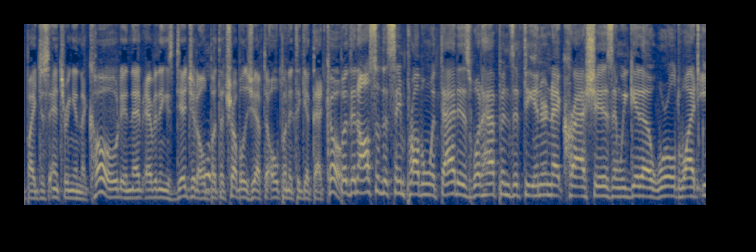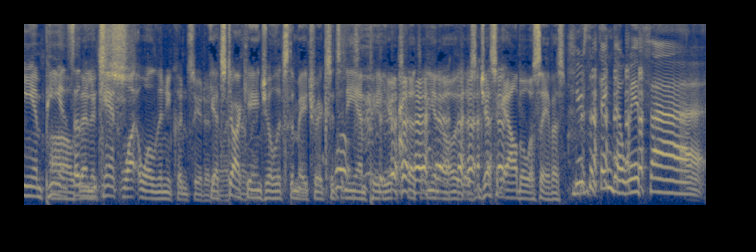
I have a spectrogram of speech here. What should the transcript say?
by just entering in the code, and then everything is digital. but the trouble is you have to open it to get that code. But then also the same problem with that is what happens if the internet crashes and we get a worldwide EMP and Oh, suddenly you can't. Wa- well, then you couldn't see it. yeah, it's. Dark Angel, it's the Matrix, it's an EMP. You're, you know, Jessica Alba will save us. Here's the thing, though, with uh,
